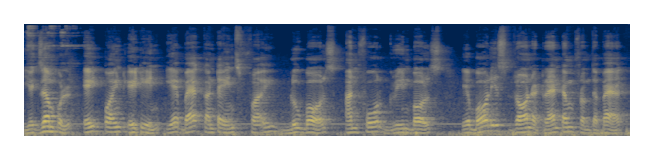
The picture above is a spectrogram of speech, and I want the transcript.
Example 8.18 A bag contains 5 blue balls and 4 green balls. A ball is drawn at random from the bag.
